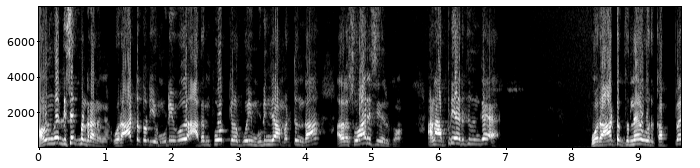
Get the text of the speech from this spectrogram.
அவனுங்க தான் டிசைட் பண்ணுறானுங்க ஒரு ஆட்டத்துடைய முடிவு அதன் போக்கில் போய் முடிஞ்சால் மட்டும்தான் அதில் சுவாரஸ்யம் இருக்கும். ஆனால் அப்படியா இருக்குதுங்க? ஒரு ஆட்டத்துல ஒரு கப்பை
